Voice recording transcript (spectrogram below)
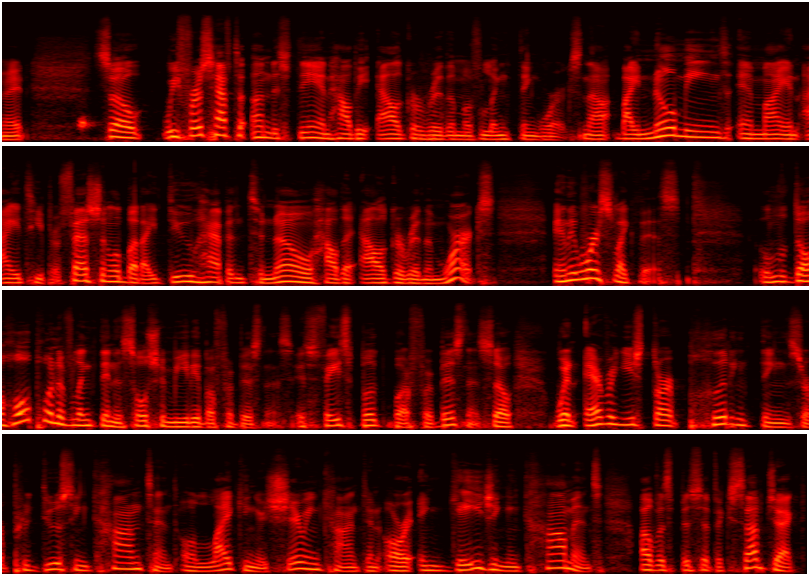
right so we first have to understand how the algorithm of LinkedIn works. Now, by no means am I an IT professional, but I do happen to know how the algorithm works. And it works like this. The whole point of LinkedIn is social media, but for business. It's Facebook, but for business. So whenever you start putting things or producing content or liking or sharing content or engaging in comments of a specific subject,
